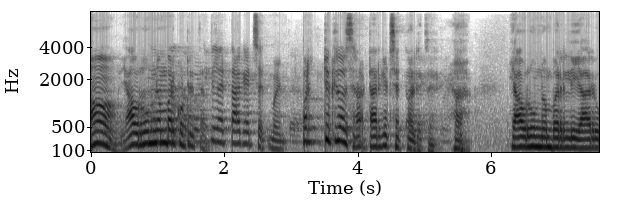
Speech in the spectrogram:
ಹಾಂ ಯಾವ ರೂಮ್ ನಂಬರ್ ಕೊಟ್ಟಿರ್ತಾರೆ? ಟಾರ್ಗೆಟ್ ಸೆಟ್ ಮಾಡಿ. ಪರ್ಟಿಕ್ಯುಲರ್ಸ್ ಟಾರ್ಗೆಟ್ ಸೆಟ್ ಮಾಡಿರ್ತಾರೆ. ಹಾಂ. ಯಾವ ರೂಮ್ ನಂಬರಲ್ಲಿ ಯಾರು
